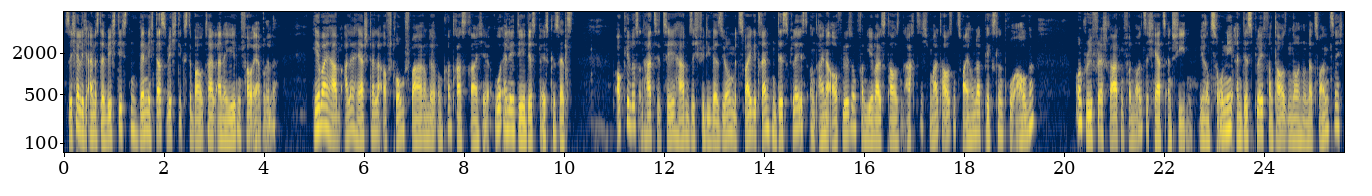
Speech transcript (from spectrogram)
Sicherlich eines der wichtigsten, wenn nicht das wichtigste Bauteil einer jeden VR-Brille. Hierbei haben alle Hersteller auf stromsparende und kontrastreiche OLED-Displays gesetzt Oculus und HTC haben sich für die Version mit zwei getrennten Displays und einer Auflösung von jeweils 1080 x 1200 Pixeln pro Auge und Refreshraten von 90 Hz entschieden, während Sony ein Display von 1920 x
